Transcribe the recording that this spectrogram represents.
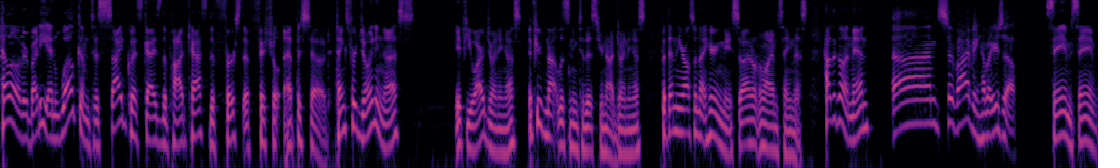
Hello, everybody, and welcome to SideQuest Guys, the podcast, the first official episode. Thanks for joining us. If you are joining us, if you're not listening to this, you're not joining us. But then you're also not hearing me, so I don't know why I'm saying this. How's it going, man? I'm surviving. How about yourself? Same, same.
